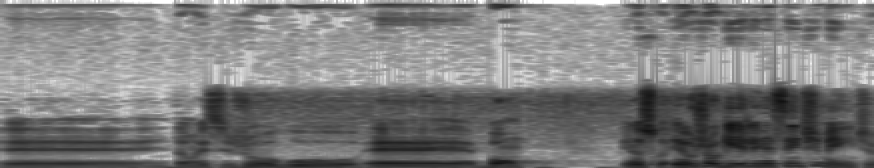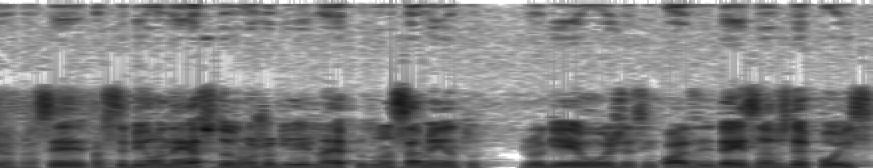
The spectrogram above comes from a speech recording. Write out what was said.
É, então esse jogo é bom. Eu, eu joguei ele recentemente, para ser para ser bem honesto, eu não joguei ele na época do lançamento. Joguei hoje assim quase 10 anos depois.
